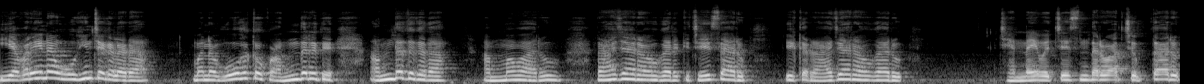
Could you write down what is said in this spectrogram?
ఎవరైనా ఊహించగలరా? మన ఊహకు అందరిది అందదు కదా. అమ్మవారు రాజారావు గారికి చేశారు. ఇక రాజారావు గారు చెన్నై వచ్చేసిన తర్వాత చెప్తారు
